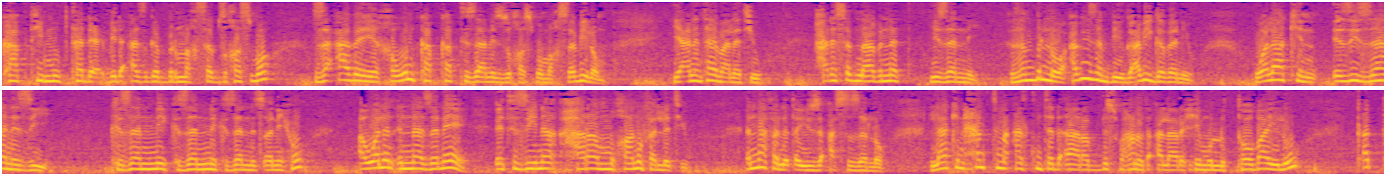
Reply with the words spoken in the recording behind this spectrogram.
كبت مبتدع بدع زقبر مخسب زخصب زعب يخون كب كبت زاني زخصب مخسب لم እንታይ ማለት እዩ ሓደ ሰብ ንኣብነት ይዘኒ ዘንቢ ኣለዎ ዓብይ ዘንቢ እዩ ዓብይ ገበን እዩ ወላኪን እዚ ዛን እዚ ክዘኒ ክዘኒ ክዘኒ ፀኒሑ ኣወለን እናዘነየ እቲ ዚና ሓራም ምዃኑ ፈልጥ እዩ እናፈለጠ እዩ ዝዓሲ ዘሎ ላኪን ሓንቲ መዓልቲ እንተ ደኣ ረቢ ስብሓን ወተላ ርሒሙሉ ተባ ኢሉ ቀጥታ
